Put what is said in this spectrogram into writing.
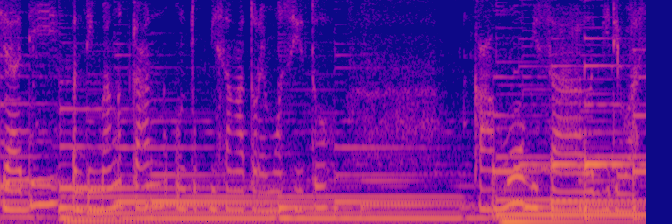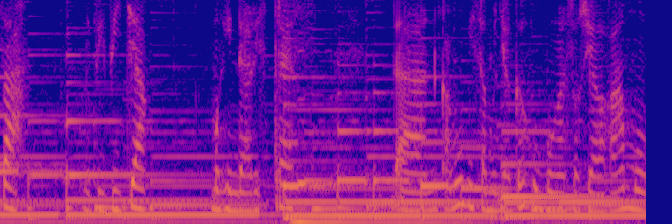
Jadi penting banget kan untuk bisa ngatur emosi itu? Kamu bisa lebih dewasa lebih bijak menghindari stres dan kamu bisa menjaga hubungan sosial kamu.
